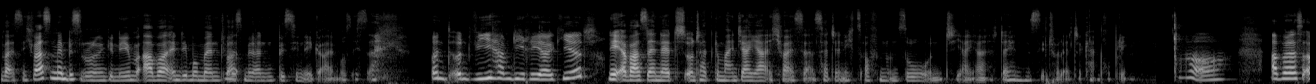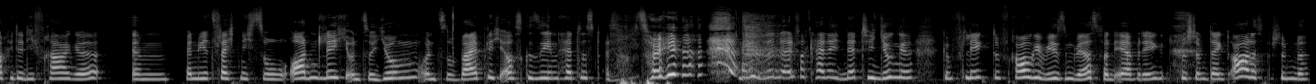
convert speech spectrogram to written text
weiß nicht, war es mir ein bisschen unangenehm, aber in dem Moment war es mir dann ein bisschen egal, muss ich sagen. Und, und wie haben die reagiert? Nee, er war sehr nett und hat gemeint, ja, ja, ich weiß ja, es hat ja nichts offen und so und ja, ja, da hinten ist die Toilette, kein Problem. Oh, aber das ist auch wieder die Frage, ähm, wenn du jetzt vielleicht nicht so ordentlich und so jung und so weiblich ausgesehen hättest, also sorry, also wenn du einfach keine nette, junge, gepflegte Frau gewesen wärst, von der er bestimmt denkt, oh, das ist bestimmt eine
